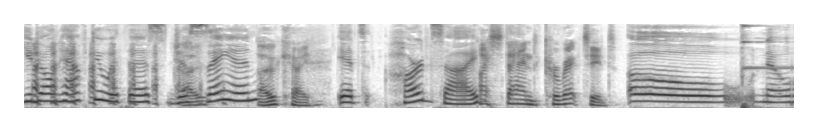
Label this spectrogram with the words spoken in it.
you don't have to with this. Just Oh. saying. Okay. It's hard side. I stand corrected. oh no,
